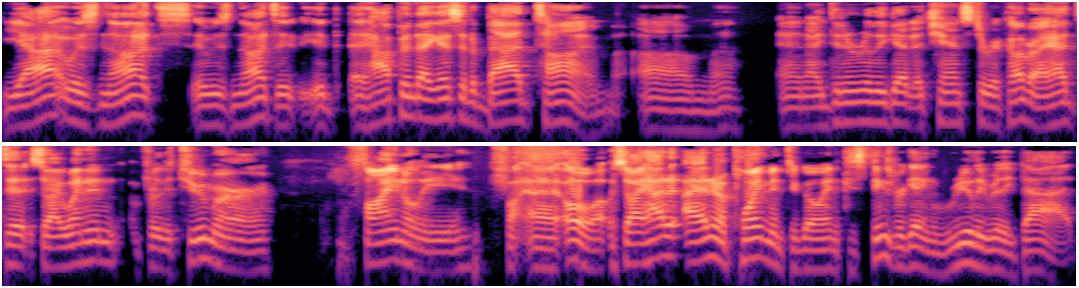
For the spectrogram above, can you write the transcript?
Yeah, it was nuts. It was nuts. It it, it happened, I guess, at a bad time. Um, and I didn't really get a chance to recover. I had to. So I went in for the tumor finally, uh, oh, so I had I had an appointment to go in because things were getting really really bad,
